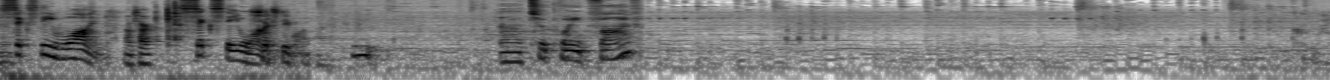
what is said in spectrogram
61. I'm sorry. 61. 61. Uh, 2.5. Oh my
